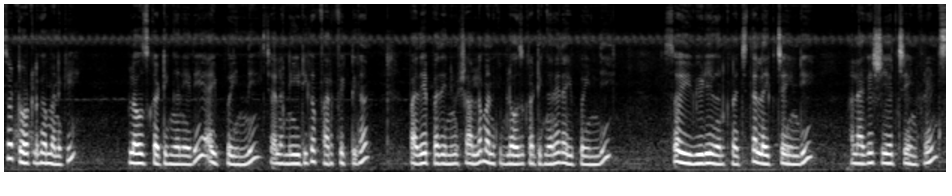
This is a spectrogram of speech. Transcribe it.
సో టోటల్గా మనకి బ్లౌజ్ కటింగ్ అనేది అయిపోయింది. చాలా నీట్గా పర్ఫెక్ట్గా పదే పది నిమిషాల్లో మనకి బ్లౌజ్ కటింగ్ అనేది అయిపోయింది. సో ఈ వీడియో కనుక నచ్చితే లైక్ చేయండి. అలాగే షేర్ చేయండి ఫ్రెండ్స్.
